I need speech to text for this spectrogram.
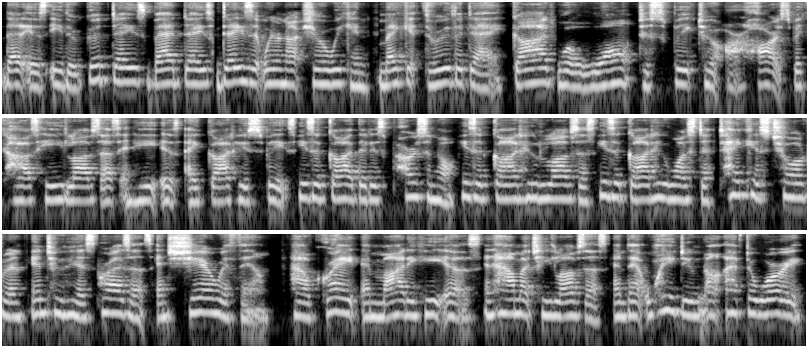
That is either good days, bad days, days that we're not sure we can make it through the day. God will want to speak to our hearts because He loves us and He is a God who speaks. He's a God that is personal. He's a God who loves us. He's a God who wants to take His children into His presence and share with them how great and mighty He is and how much He loves us, and that we do not have to worry.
